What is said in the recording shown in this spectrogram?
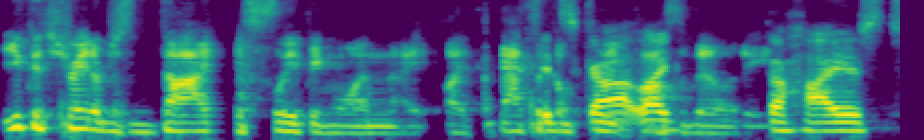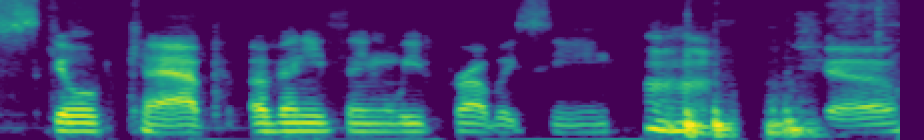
you could straight up just die sleeping one night. Like that's a It's complete got, like. The highest skill cap of anything we've probably seen Mhm. show.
